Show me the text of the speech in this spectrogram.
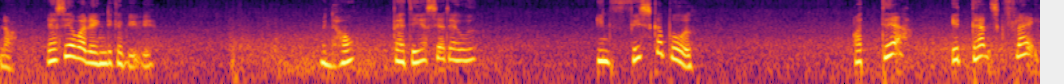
Nå, jeg ser, hvor længe det kan blive ved. Men hov, hvad er det, jeg ser derude? En fiskerbåd. Og der, et dansk flag.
